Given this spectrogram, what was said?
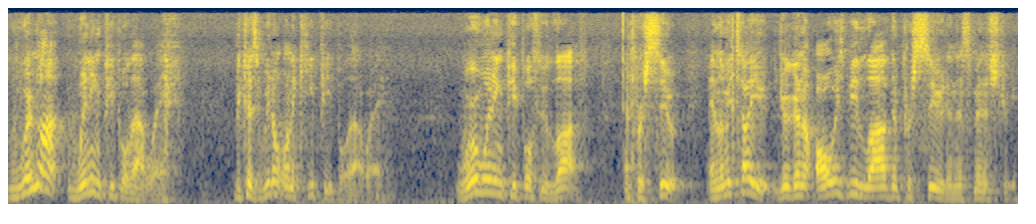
we're not winning people that way because we don't want to keep people that way. We're winning people through love and pursuit. And let me tell you, you're going to always be loved and pursued in this ministry.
